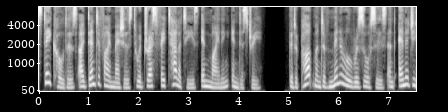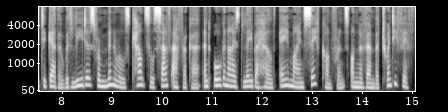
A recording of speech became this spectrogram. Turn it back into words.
Stakeholders identify measures to address fatalities in mining industry. The Department of Mineral Resources and Energy together with leaders from Minerals Council South Africa and organized labor held a MineSafe conference on November 25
